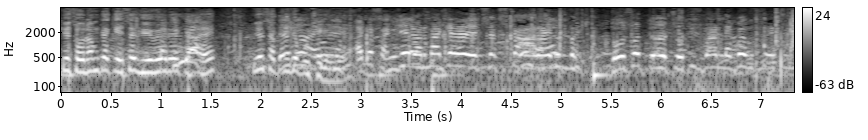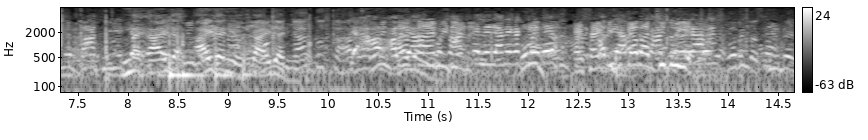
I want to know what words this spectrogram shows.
कि सोनम का कैसे बिहेवियर क्या है ये सब चीजें पूछी गई है अच्छा संजय वर्मा के एक शख्स का आ रहा है दो सौ चौतीस बार लगभग उससे बात हुई है नहीं आइडिया आइडिया नहीं है, उसका आइडिया नहीं है। क्या अभी आपको साथ में ले जाने का क्या है? अभी आपको बातचीत हुई है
